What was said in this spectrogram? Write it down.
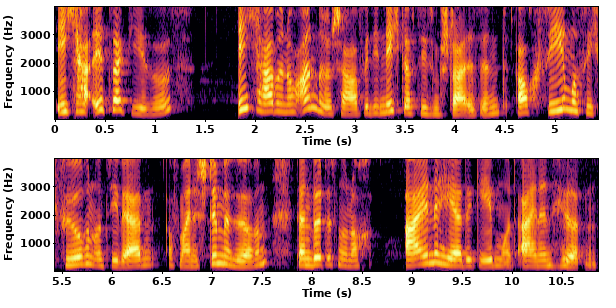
Ich, jetzt sagt Jesus, ich habe noch andere Schafe, die nicht aus diesem Stall sind. Auch sie muss ich führen und sie werden auf meine Stimme hören. Dann wird es nur noch eine Herde geben und einen Hirten.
